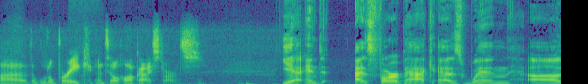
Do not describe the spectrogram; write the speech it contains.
uh, the little break until Hawkeye starts. Yeah, and as far back as when uh,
